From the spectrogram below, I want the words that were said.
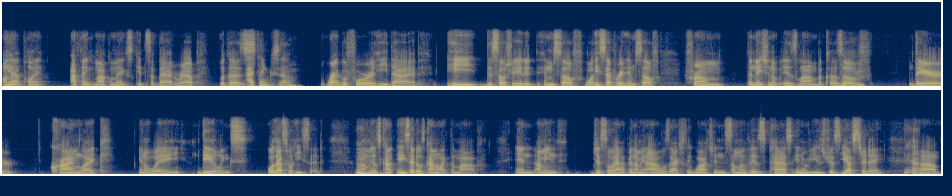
On Yeah. that point, I think Malcolm X gets a bad rep because I think so. Right before he died, he dissociated himself. Well, he separated himself from the Nation of Islam because of their crime-like, in a way, dealings. Well, that's what he said. Um, Mhm. it was kind. Of, he said it was kind of like the mob, and I mean, just so happened. I mean, I was actually watching some of his past interviews just yesterday. Yeah. Um,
